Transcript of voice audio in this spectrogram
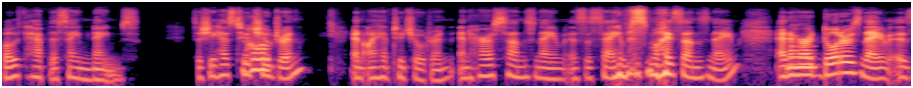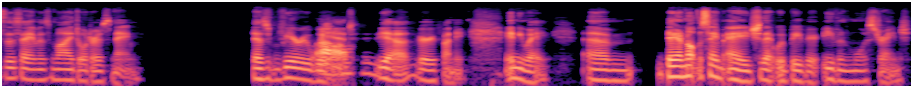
both have the same names. So she has two oh. children and I have two children, and her son's name is the same as my son's name, and oh. her daughter's name is the same as my daughter's name. That's very weird. Wow. Yeah, very funny. Anyway, um, they are not the same age. That would be very, even more strange.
